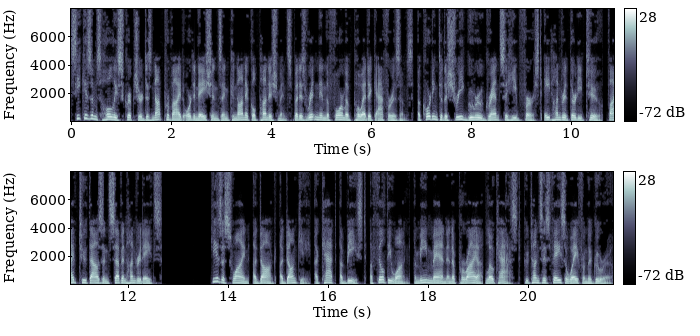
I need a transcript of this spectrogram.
Sikhism's holy scripture does not provide ordinations and canonical punishments but is written in the form of poetic aphorisms. According to the Sri Guru Granth Sahib 1st 832, 5 2708 he is a swine, a dog, a donkey, a cat, a beast, a filthy one, a mean man and a pariah low caste, who turns his face away from the Guru.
